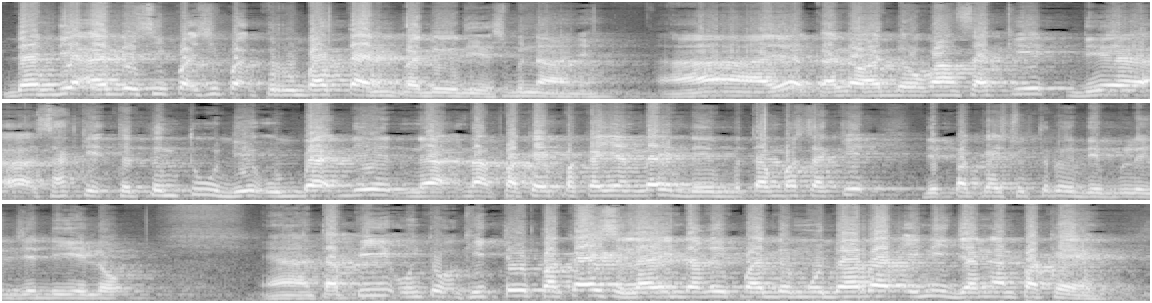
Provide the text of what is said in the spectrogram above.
dan dia ada sifat-sifat perubatan pada dia sebenarnya. Ha, ya kalau ada orang sakit dia uh, sakit tertentu dia ubat dia nak nak pakai pakaian lain dia bertambah sakit dia pakai sutera dia boleh jadi elok. Ya, tapi untuk kita pakai selain daripada mudarat ini jangan pakai.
